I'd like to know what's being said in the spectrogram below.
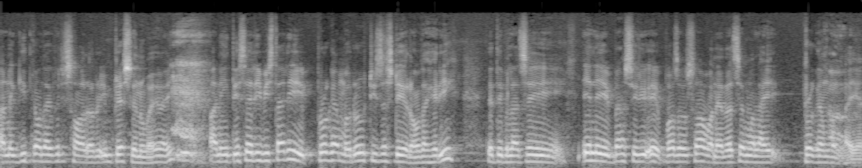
अनि गीत गाउँदाखेरि सरहरू इम्प्रेस हुनुभयो है। अनि त्यसरी बिस्तारै प्रोग्रामहरू टिचर्स डेहरू आउँदाखेरि त्यति बेला चाहिँ यसले बाँसुरी ए बजाउँछ भनेर चाहिँ मलाई प्रोग्राम लाग्यो।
